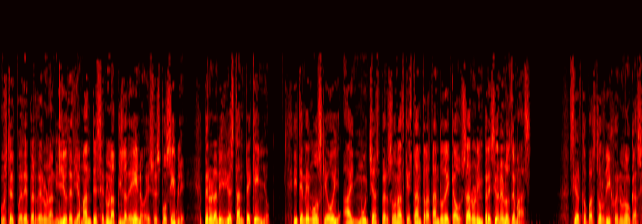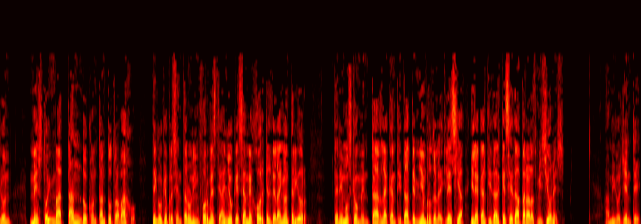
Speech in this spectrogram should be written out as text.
Usted puede perder un anillo de diamantes en una pila de heno, eso es posible, pero el anillo es tan pequeño, y tememos que hoy hay muchas personas que están tratando de causar una impresión en los demás. Cierto pastor dijo en una ocasión, me estoy matando con tanto trabajo. Tengo que presentar un informe este año que sea mejor que el del año anterior. Tenemos que aumentar la cantidad de miembros de la Iglesia y la cantidad que se da para las misiones. Amigo oyente,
